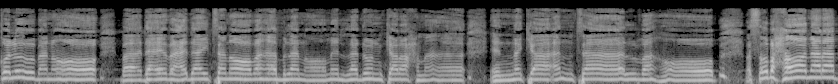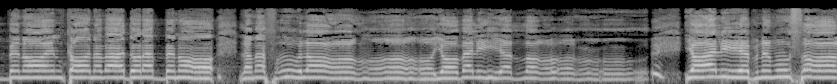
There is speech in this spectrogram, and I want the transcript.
قلوبنا بعد إذ هديتنا وهب لنا من لدنك رحمة إنك أنت الوهاب. وسبحان ربنا إن كان وعد ربنا لمفعولا. يا ولي الله. يا علي ابن موسى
